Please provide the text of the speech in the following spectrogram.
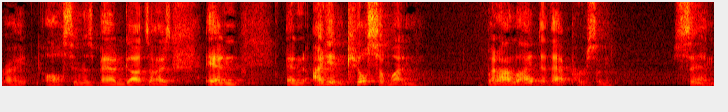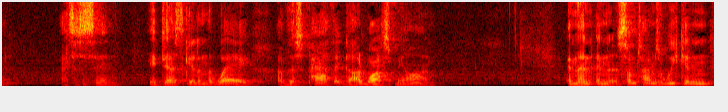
right? All sin is bad in God's eyes. And and I didn't kill someone, but I lied to that person. Sin. That's a sin. It does get in the way of this path that God wants me on. And then and sometimes we can,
